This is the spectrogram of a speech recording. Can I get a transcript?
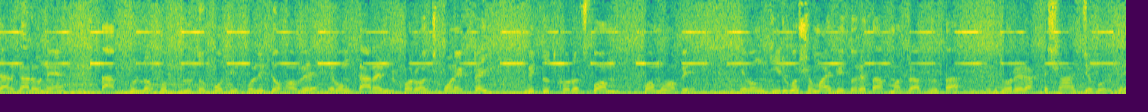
যার কারণে তাপগুলো খুব দ্রুত প্রতিফলিত হবে এবং কারেন্ট খরচ অনেকটাই বিদ্যুৎ খরচ কম কম হবে এবং দীর্ঘ সময় ভিতরে তাপমাত্রা আর্দ্রতা ধরে রাখতে সাহায্য করবে।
